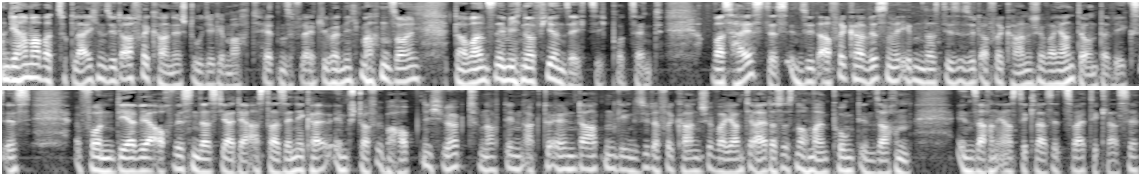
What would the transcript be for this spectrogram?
Und die haben aber zugleich in Südafrika eine Studie gemacht. Hätten sie vielleicht lieber nicht machen sollen. Da waren es nämlich nur 64 Prozent. Was heißt es? In Südafrika wissen wir eben, dass diese südafrikanische Variante unterwegs ist, von der wir auch wissen, dass ja der AstraZeneca-Impfstoff überhaupt nicht wirkt, nach den aktuellen Daten gegen die südafrikanische Variante. Ja, das ist nochmal ein Punkt in Sachen, in Sachen erste Klasse, zweite Klasse.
